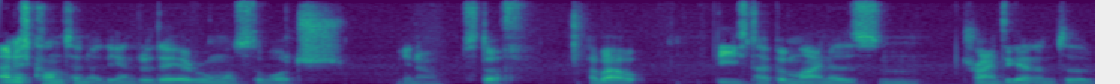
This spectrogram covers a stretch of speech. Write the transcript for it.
And it's content at the end of the day. Everyone wants to watch, you know, stuff about these type of miners and trying to get them to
